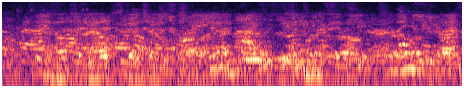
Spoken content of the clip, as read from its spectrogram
I, um, I helped sketch out some. uh, There's a team from there. They give you guys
